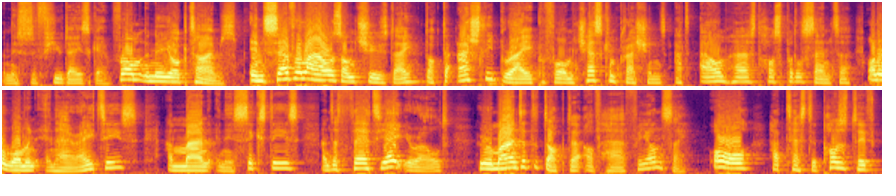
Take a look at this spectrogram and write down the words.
and this is a few days ago. From the New York Times. In several hours on Tuesday, Dr. Ashley Bray performed chest compressions at Elmhurst Hospital Centre on a woman in her 80s, a man in his 60s, and a 38 year old who reminded the doctor of her fiance. All had tested positive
